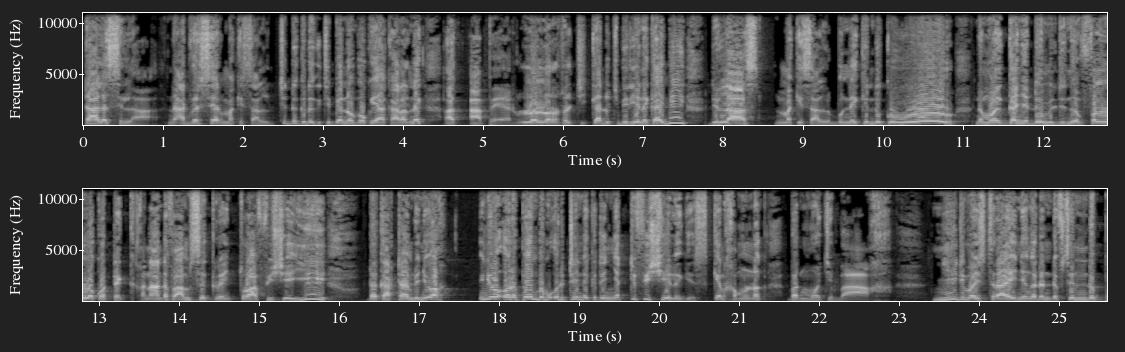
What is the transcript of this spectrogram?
Na adversaire Macky Sall ci dëgg-dëgg ci Benno Bokk Yaakaaral nekk ak APR. Loolu la rotal ci kàddu ci bi di laas Macky Sall bu nekk ndi ko wóor ne mooy gagné 2019 fan la ko dafa am secret trois fichiers yii. Dakar Time dañuy wax Union européenne ba mu audité ndekete ñetti fichier la gis. Kenn xamul nag ban moo ci ñii di magistrat yi ñu nga doon def seen ndëpp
